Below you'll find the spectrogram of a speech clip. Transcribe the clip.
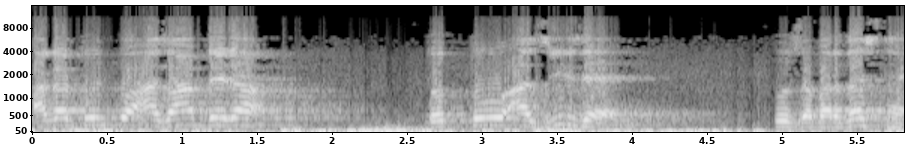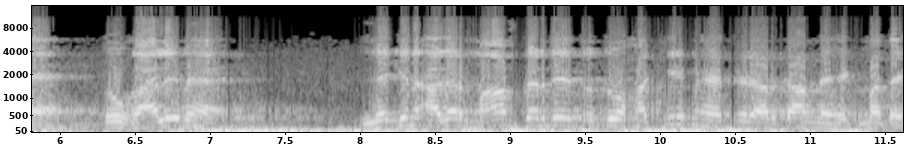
اگر تو ان کو عذاب دے گا تو تو عزیز ہے، تو زبردست ہے، تو غالب ہے۔ لیکن اگر معاف کر دے تو تو حکیم ہے، تیرے ارکام میں حکمت ہے۔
